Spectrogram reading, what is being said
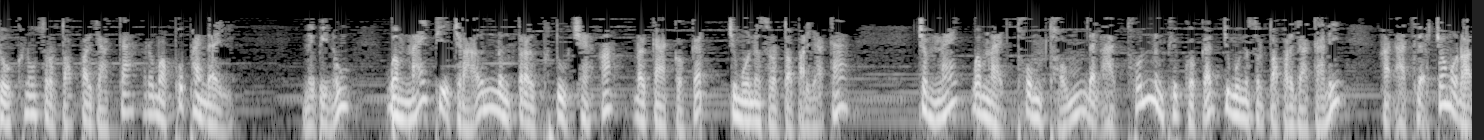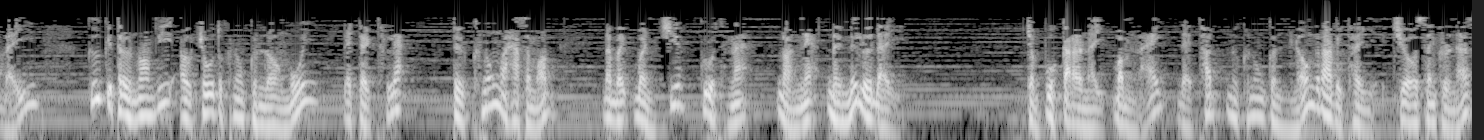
ចូលក្នុងស្រទាប់បរិយាកាសរបស់ភពផែនដីនៅពេលនោះបំណែកភាគច្រើននឹងត្រូវផ្ទុះឆេះអស់ដោយការកកិតជាមួយនឹងស្រទាប់បរិយាកាសចំណែកបំណែកធំធំដែលអាចធន់នឹងភាពកកិតជាមួយនឹងស្រទាប់បរិយាកាសនេះហើយអាចធ្លាក់ចុះមកដល់ដីគឺគេត្រូវនាំវាឲ្យចូលទៅក្នុងកន្លងមួយដែលត្រូវធ្លាក់ទៅក្នុងមហាសមុទ្រដើម្បីបញ្ជាគ្រោះថ្នាក់ដល់អ្នកដែលនៅលើដី ចំពោះករណីបំណែកដែលស្ថិតនៅក្នុងកន្លងរាវិថី geosynchronous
